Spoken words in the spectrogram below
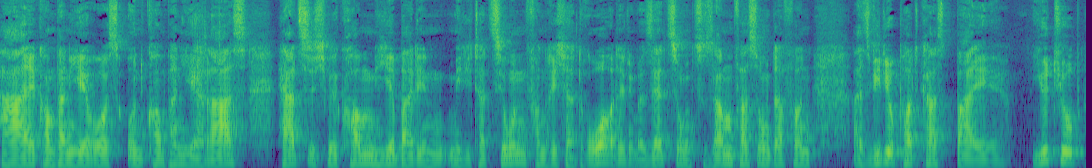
Hi, Compañeros und Compañeras. Herzlich willkommen hier bei den Meditationen von Richard Rohr oder den Übersetzungen und Zusammenfassungen davon als Videopodcast bei YouTube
